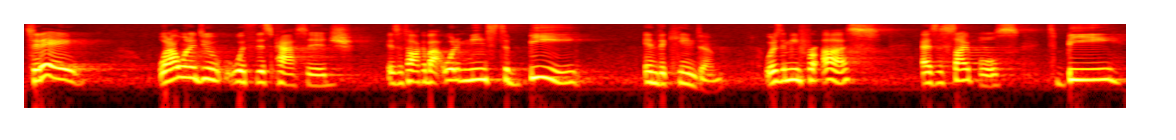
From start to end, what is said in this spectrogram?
Today, what I want to do with this passage is to talk about what it means to be in the kingdom. What does it mean for us as disciples to be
